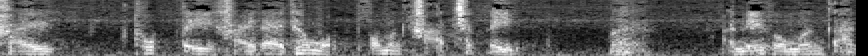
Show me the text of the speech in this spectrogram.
ใครทุบตีใครได้ทั้งหมดเพราะมันขาดสติ อันนี้ก็เหมือนกัน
